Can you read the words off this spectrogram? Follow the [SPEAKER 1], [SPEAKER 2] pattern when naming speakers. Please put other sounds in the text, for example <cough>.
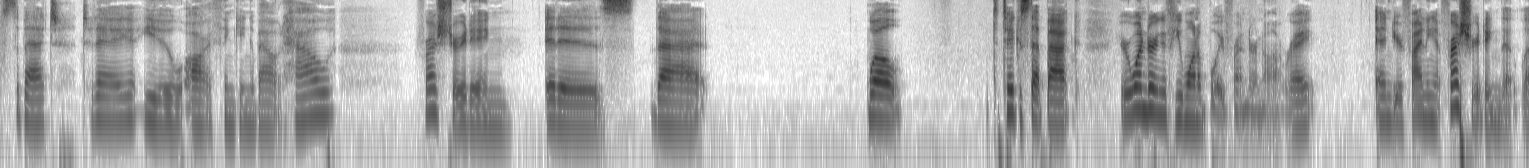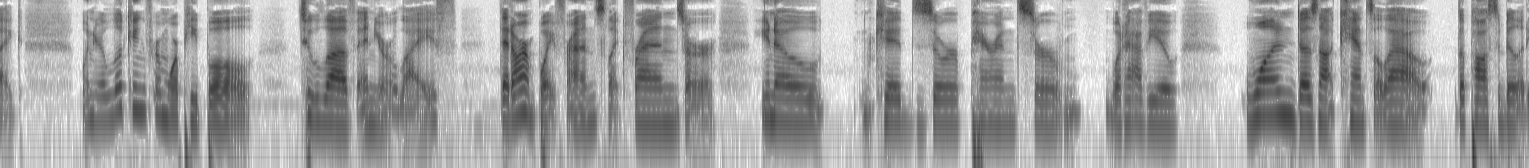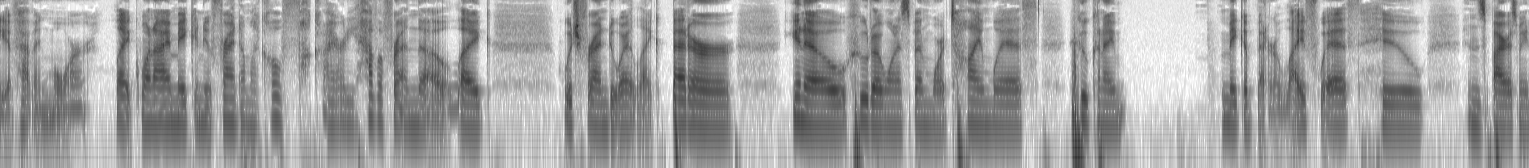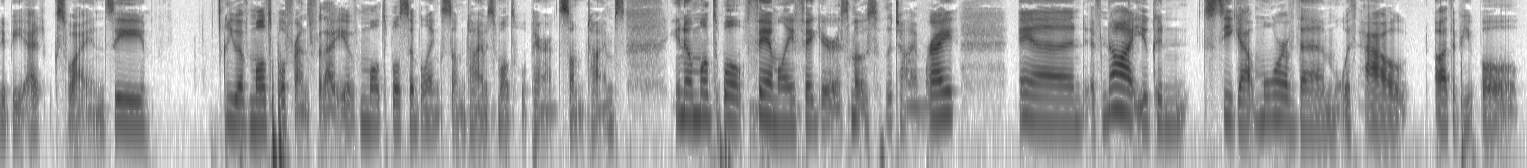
[SPEAKER 1] So, bet today you are thinking about how frustrating it is that, well, to take a step back, you're wondering if you want a boyfriend or not, right? And you're finding it frustrating that, like, when you're looking for more people to love in your life that aren't boyfriends, like friends or, you know, kids or parents or what have you, one does not cancel out the possibility of having more. Like when I make a new friend, I'm like, oh, fuck, I already have a friend though. Like, which friend do I like better? You know, who do I want to spend more time with? Who can I make a better life with? Who inspires me to be X, Y, and Z? You have multiple friends for that. You have multiple siblings sometimes, multiple parents sometimes, you know, multiple family figures most of the time, right? And if not, you can seek out more of them without other people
